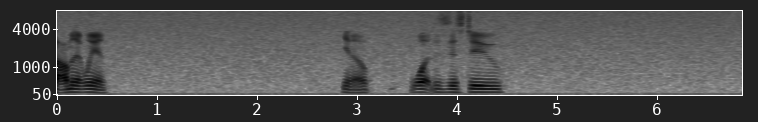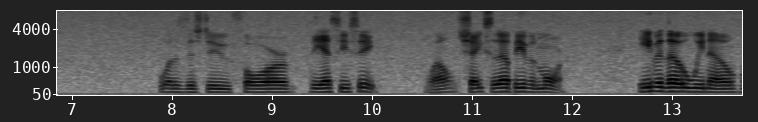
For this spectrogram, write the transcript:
Dominant win. You know, what does this do? What does this do for the SEC? Well, shakes it up even more. Even though we know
